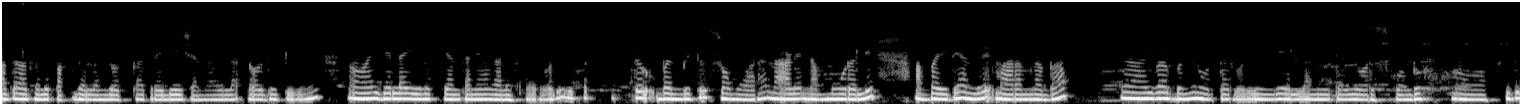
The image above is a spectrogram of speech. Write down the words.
ಅದಾದ್ಮೇಲೆ ಪಕ್ಕದಲ್ಲಿ ಒಂದು ದೊಡ್ಡ ಪಾತ್ರೆ ಬೇಸನ್ ಎಲ್ಲ ತೊಳೆದಿಟ್ಟಿದ್ದೀನಿ. ಇದೆಲ್ಲ ಏನಕ್ಕೆ ಅಂತ ನಿಮ್ಗೆ ಅನಿಸ್ತಾ ಇರ್ಬೋದು. ಇವತ್ತು ಬಂದ್ಬಿಟ್ಟು ಸೋಮವಾರ ನಾಳೆ ನಮ್ಮೂರಲ್ಲಿ ಹಬ್ಬ ಇದೆ ಅಂದರೆ ಮಾರಮ್ಮನ ಹಬ್ಬ. ಇವಾಗ ಬಂದು ನೋಡ್ತಾ ಇರ್ಬೋದು ಹಿಂಗೆ ಎಲ್ಲ ನೀಟಾಗಿ ಒರೆಸ್ಕೊಂಡು ಇದು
